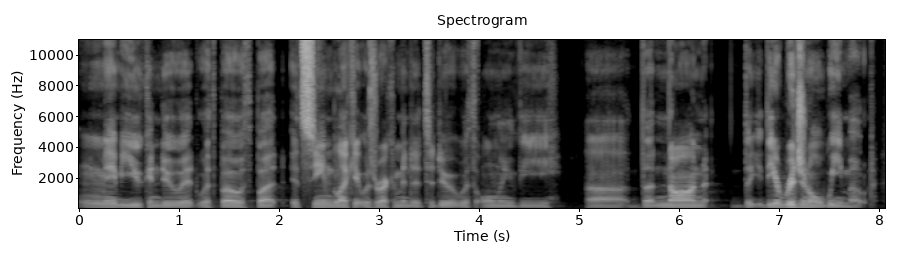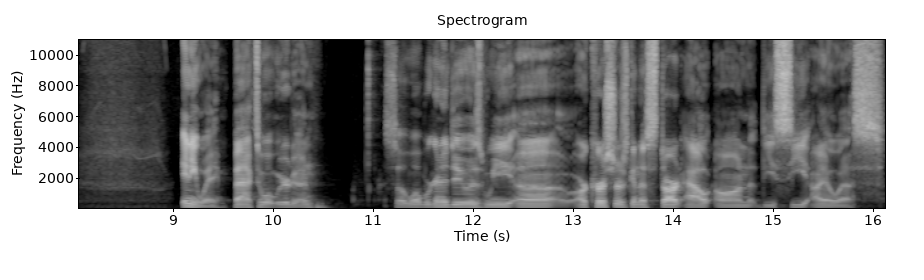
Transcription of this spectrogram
maybe you can do it with both, but it seemed like it was recommended to do it with only the uh, the non the the original Wiimote. Anyway, back to what we were doing. So what we're going to do is we uh, our cursor is going to start out on the CIOS.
